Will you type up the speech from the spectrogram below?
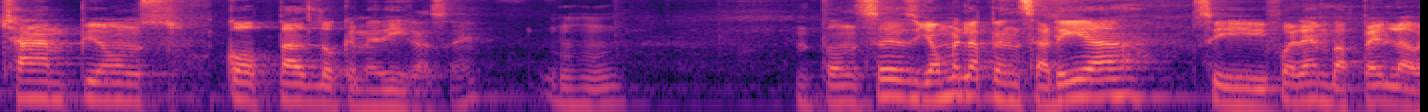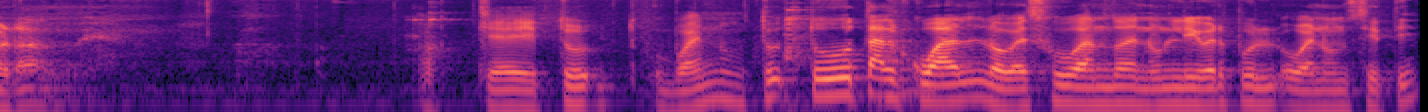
Champions, Copas, lo que me digas. ¿eh? Entonces yo me la pensaría si fuera Mbappé, la verdad. güey. Ok, tú, bueno, ¿tú, tú tal cual lo ves jugando en un Liverpool o en un City.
